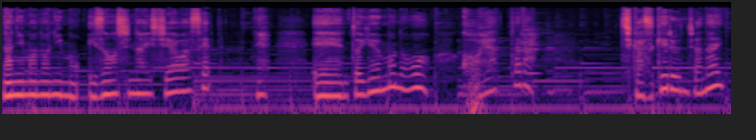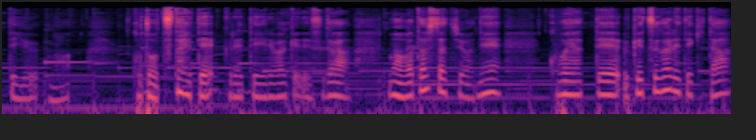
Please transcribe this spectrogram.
何者にも依存しない幸せ、ね、永遠というものをこうやったら近づけるんじゃないっていう、まあ、ことを伝えてくれているわけですが、まあ、私たちはねこうやって受け継がれてきた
